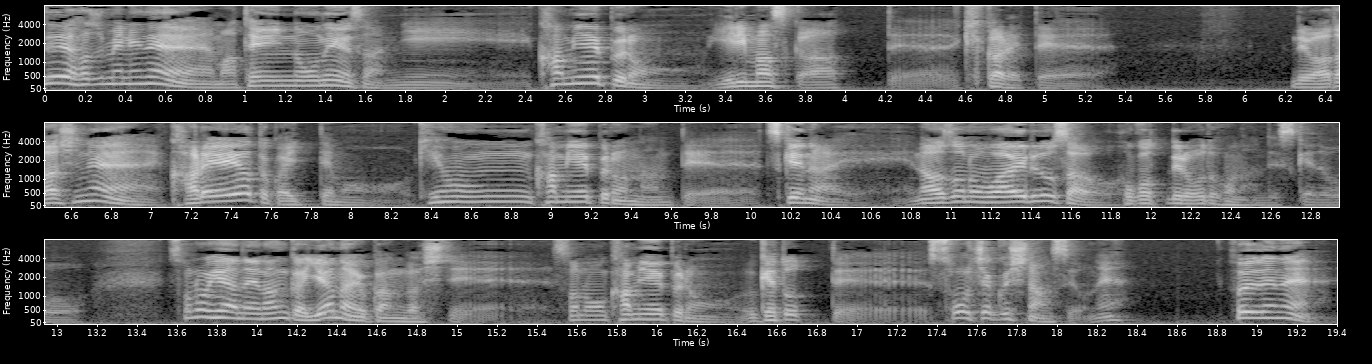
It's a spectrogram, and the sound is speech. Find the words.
で、初めにね、まあ、店員のお姉さんに、紙エプロンいりますか？って聞かれて、で、私ね、カレー屋とか行っても、基本紙エプロンなんてつけない、謎のワイルドさを誇ってる男なんですけど、その日はね、なんか嫌な予感がして、その紙エプロン受け取って装着したんですよね。それでね、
